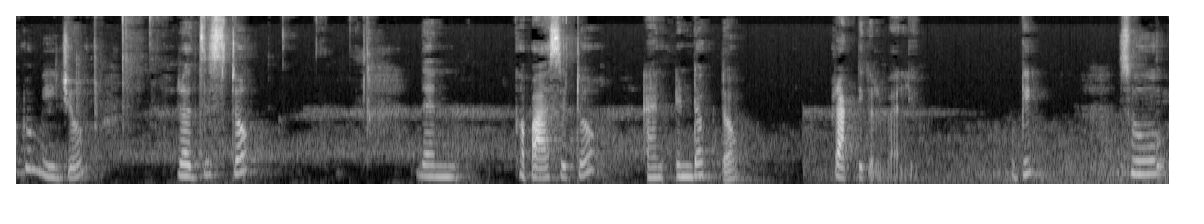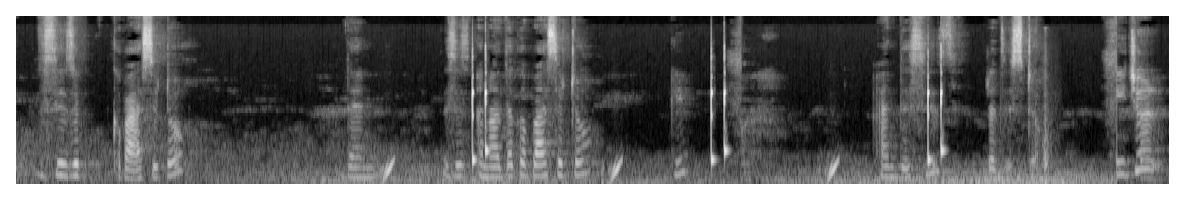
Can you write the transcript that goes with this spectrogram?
to measure? Resistor then capacitor and inductor practical value. Okay? So this is a capacitor then this is another capacitor okay? And this is resistor measure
